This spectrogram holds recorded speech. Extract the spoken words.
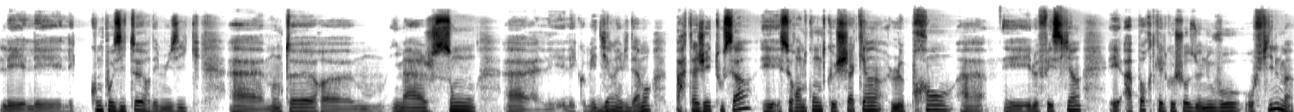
les, les, les compositeurs des musiques, euh, monteurs, euh, images, sons, euh, les, comédiens évidemment, partager tout ça et, se rendre compte que chacun le prend et, le fait sien et apporte quelque chose de nouveau au film,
